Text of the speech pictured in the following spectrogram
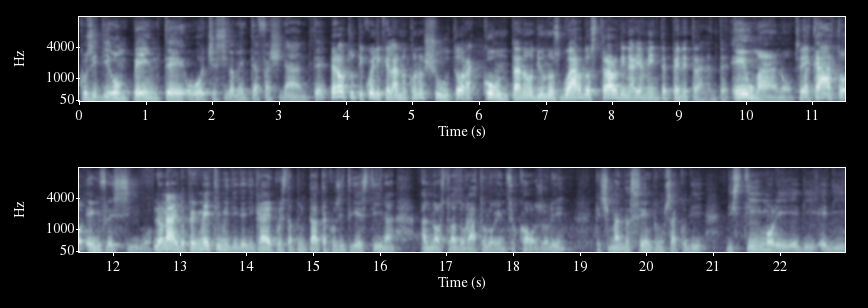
così dirompente o eccessivamente affascinante. Però tutti quelli che l'hanno conosciuto raccontano di uno sguardo straordinariamente penetrante. e umano, Sì. pacato e riflessivo. Leonardo, permettimi di dedicare questa puntata così triestina al nostro adorato Lorenzo Cosoli, che ci manda sempre un sacco di, di stimoli e di, e di-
